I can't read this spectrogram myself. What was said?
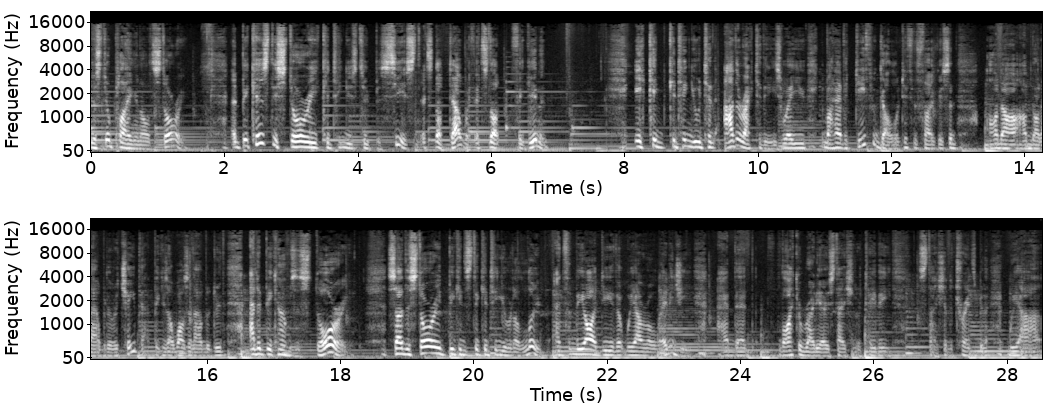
you're still playing an old story. And because this story continues to persist, it's not dealt with. It's not forgiven it can continue into other activities where you, you might have a different goal or different focus and oh no i'm not able to achieve that because i wasn't able to do that and it becomes a story so the story begins to continue in a loop and from the idea that we are all energy and that like a radio station or tv station a transmitter we are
